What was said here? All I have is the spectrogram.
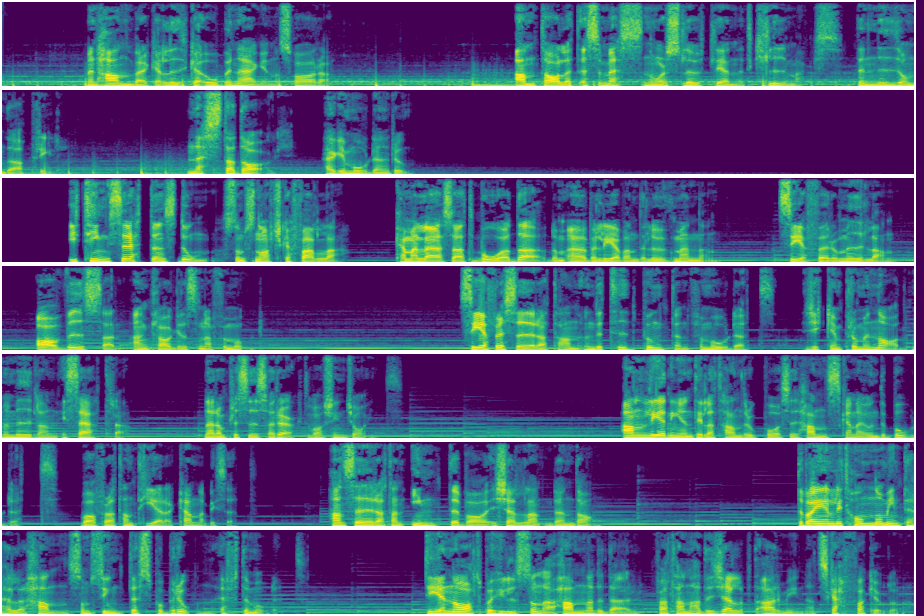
Men han verkar lika obenägen att svara. Antalet sms når slutligen ett klimax den 9 april. Nästa dag äger morden rum. I tingsrättens dom, som snart ska falla, kan man läsa att båda de överlevande luvmännen, Sefer och Milan, avvisar anklagelserna för mord. Sefer säger att han under tidpunkten för mordet gick en promenad med Milan i Sätra när de precis har rökt varsin joint. Anledningen till att han drog på sig handskarna under bordet var för att hantera cannabiset. Han säger att han inte var i källaren den dagen. Det var enligt honom inte heller han som syntes på bron efter mordet. DNA på hylsorna hamnade där för att han hade hjälpt Armin att skaffa kulorna.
